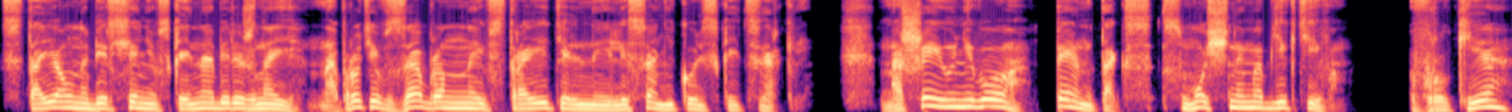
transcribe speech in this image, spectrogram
стоял на Берсеневской набережной напротив забранной в строительные леса Никольской церкви. На шее у него пентакс с мощным объективом. В руке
